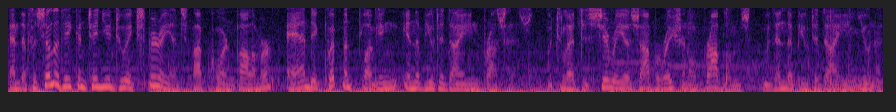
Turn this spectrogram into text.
And the facility continued to experience popcorn polymer and equipment plugging in the butadiene process, which led to serious operational problems within the butadiene unit.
